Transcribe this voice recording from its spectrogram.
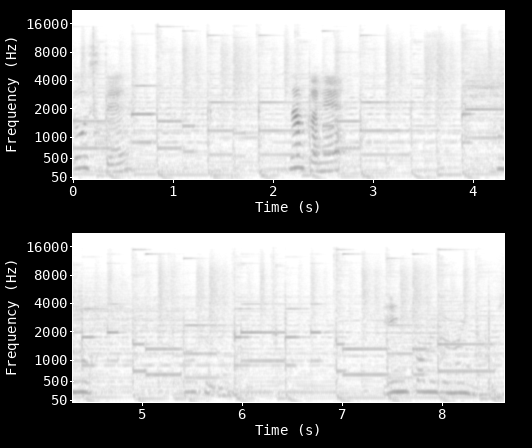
どうして？なんかねこのどうするんだろう？インカメじゃないんだけどさ。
